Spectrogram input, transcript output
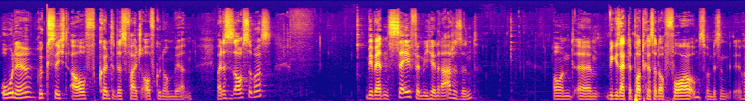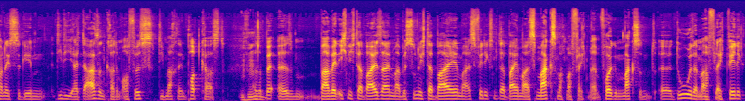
ohne Rücksicht auf, könnte das falsch aufgenommen werden. Weil das ist auch sowas. Wir werden safe, wenn wir hier in Rage sind. Und ähm, wie gesagt, der Podcast hat auch vor, um es mal ein bisschen Kontext zu geben, die, die halt da sind, gerade im Office, die machen den Podcast. Also, be- also mal werde ich nicht dabei sein, mal bist du nicht dabei, mal ist Felix mit dabei, mal ist Max, mach mal vielleicht mal eine Folge Max und äh, du, dann mach vielleicht Felix.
